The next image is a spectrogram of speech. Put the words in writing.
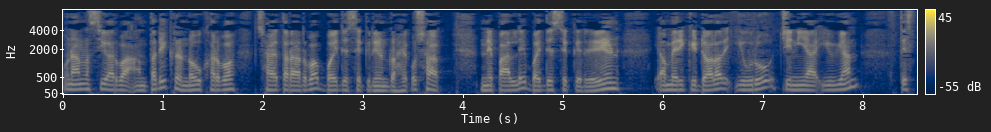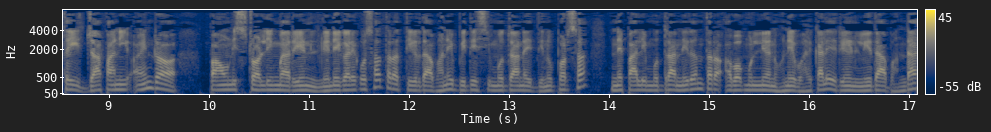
उनासी अर्ब आन्तरिक र नौ खर्ब छयत्तर अर्ब वैदेशिक ऋण रहेको छ। नेपालले वैदेशिक ऋण अमेरिकी डलर युरो चिनिया युयान त्यस्तै जापानी ऐन र पाउण्ड स्टर्लिङमा ऋण लिने गरेको छ तर तिर्दा भने विदेशी मुद्रा नै दिनुपर्छ। नेपाली मुद्रा निरन्तर अवमूल्यन हुने भएकाले ऋण लिँदा भन्दा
